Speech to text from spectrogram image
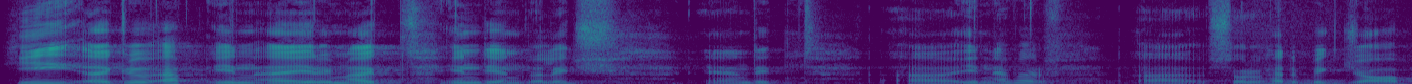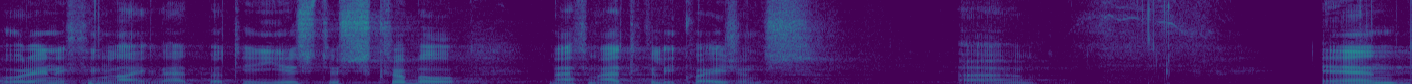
He uh, grew up in a remote Indian village, and it, uh, he never uh, sort of had a big job or anything like that, but he used to scribble mathematical equations. Um, and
